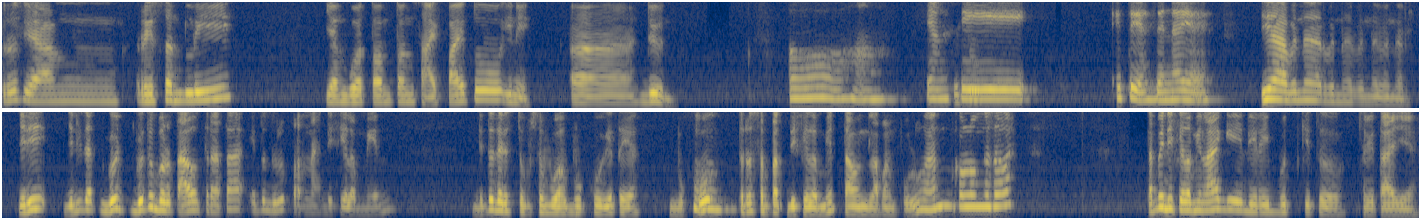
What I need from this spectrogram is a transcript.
terus yang recently yang gue tonton sci-fi tuh ini eh Dune Oh, heeh. yang si itu ya Zendaya ya? Iya benar benar benar benar. Jadi jadi gue gue tuh baru tahu ternyata itu dulu pernah difilmin. Itu dari sebu- sebuah buku gitu ya. Buku terus sempat difilmin tahun 80-an kalau nggak salah. Tapi difilmin lagi, di reboot gitu ceritanya.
